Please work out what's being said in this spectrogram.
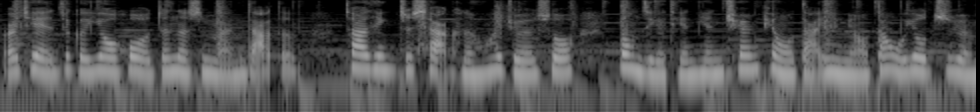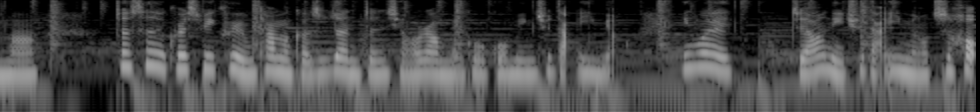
而且这个诱惑真的是蛮大的，乍听之下可能会觉得说，用几个甜甜圈骗我打疫苗，当我幼稚园吗？这次 Krispy Kreme 他们可是认真想要让美国国民去打疫苗，因为只要你去打疫苗之后，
